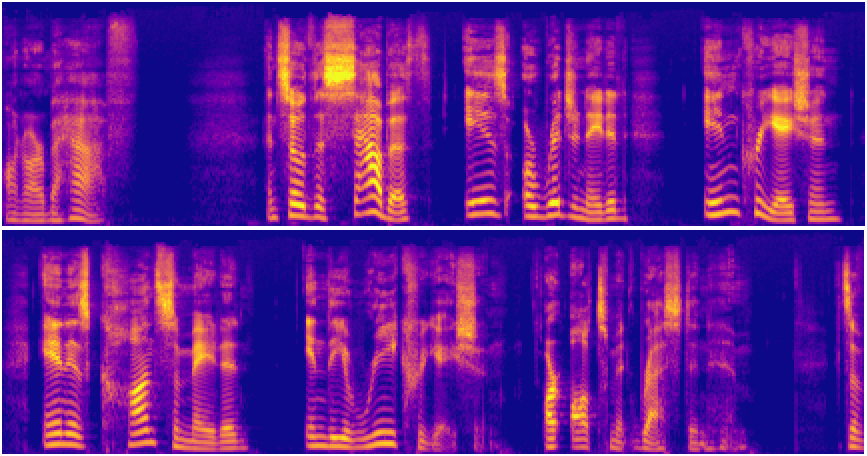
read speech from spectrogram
on our behalf. And so the Sabbath is originated in creation and is consummated in the recreation, our ultimate rest in Him. It's a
